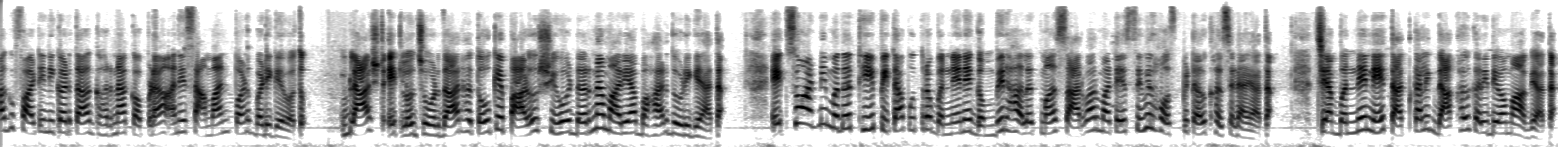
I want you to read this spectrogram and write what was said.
આગ ફાટી નીકળતા ઘરના કપડાં અને સામાન પણ બળી ગયો હતો. બ્લાસ્ટ એટલો જોરદાર હતો કે પાડોશીઓ ડરના માર્યા બહાર દોડી ગયા હતા. એકસો આઠની મદદથી પિતા પુત્ર બંનેને ગંભીર હાલતમાં સારવાર માટે સિવિલ હોસ્પિટલ ખસેડાયા હતા, જ્યાં બંનેને તાત્કાલિક દાખલ કરી દેવામાં આવ્યા હતા.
